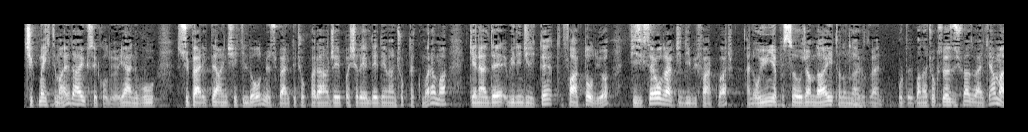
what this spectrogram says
çıkma ihtimali daha yüksek oluyor. Yani bu Süper Lig'de aynı şekilde olmuyor. Süper Lig'de çok para harcayıp başarı elde edemeyen çok takım var ama genelde birincilikte farklı oluyor. Fiziksel olarak ciddi bir fark var. Hani oyun yapısı hocam daha iyi tanımlar. Ben burada bana çok söz düşmez belki ama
